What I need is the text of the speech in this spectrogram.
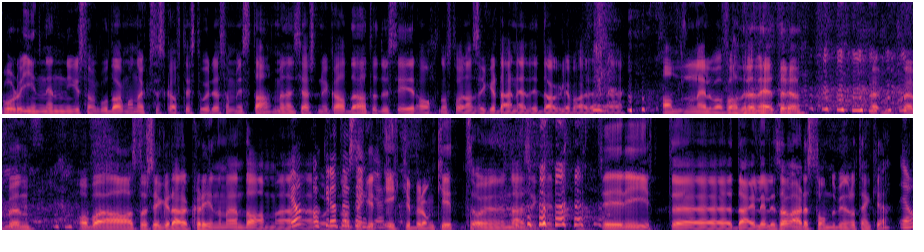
Går du inn i en ny sånn God dag mann økseskaft-historie som i stad, med den kjæresten du ikke hadde? At du sier åh, nå står han sikkert der nede i dagligvarehandelen, eller hva faderen heter, puben, og bare, ja, han står sikkert der og kliner med en dame. Ja, og hun har tenker sikkert jeg. ikke bronkitt, og hun er sikkert dritdeilig, liksom. Er det sånn du begynner å tenke? Ja.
